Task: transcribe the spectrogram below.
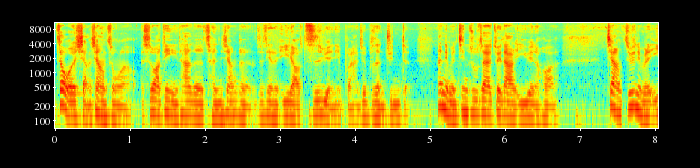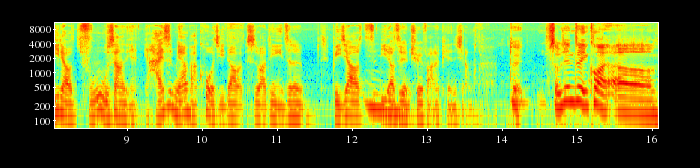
在我的想象中啊，斯瓦蒂尼它的城乡可能之间的医疗资源也本来就不是很均等。那你们进驻在最大的医院的话，这样就是你们的医疗服务上也还是没办法扩及到施瓦蒂尼真的比较医疗资源缺乏的偏向。对，首先这一块，呃，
